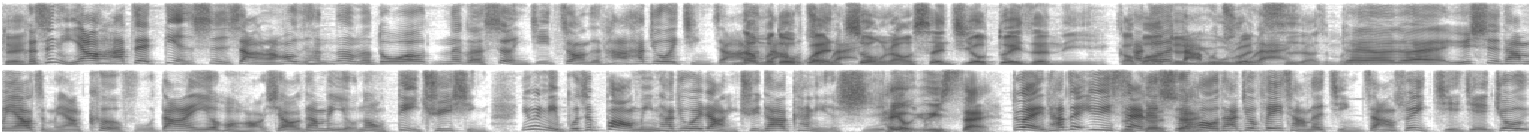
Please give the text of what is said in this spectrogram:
对，可是你要他在电视上，然后那么多那个摄影机撞着他，他就会紧张。那么多观众，然后摄影机又对着你，搞不好就语无伦次啊什么的。对对对，于是他们要怎么样克服？当然也很好笑，他们有那种地区型，因为你不是报名，他就会让你去，他要看你的实力。还有预赛，对，他在预赛的时候他就非常的紧张，所以姐姐就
